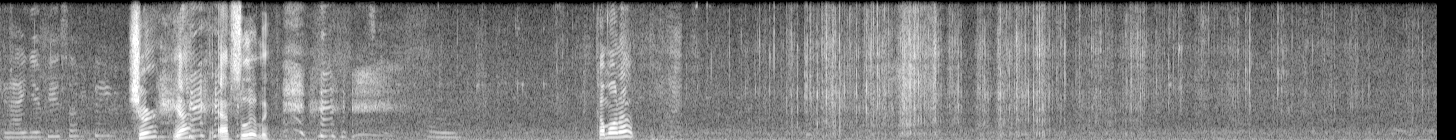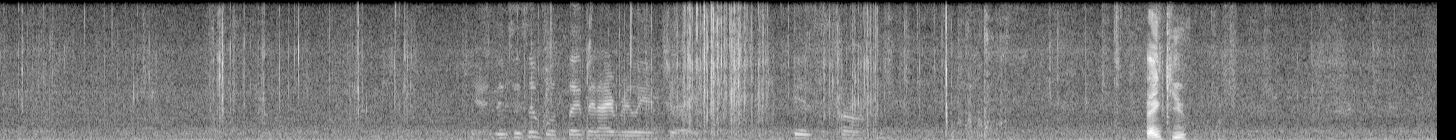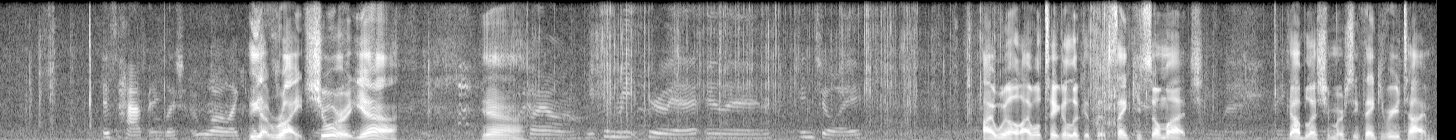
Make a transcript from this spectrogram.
Can I give you something? Sure. Yeah, absolutely. Come on up. yeah, this is a booklet that I really enjoy. Is um, Thank you. it's half English. Well, like Yeah, right. Sure. Yeah. Yeah. But um, you can read through it and then enjoy. I will. I will take a look at this. Thank you so much. God bless you, Mercy. Thank you for your time.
